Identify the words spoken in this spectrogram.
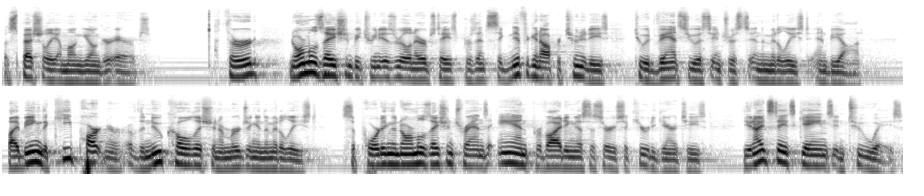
especially among younger Arabs. Third, normalization between Israel and Arab states presents significant opportunities to advance U.S. interests in the Middle East and beyond. By being the key partner of the new coalition emerging in the Middle East, supporting the normalization trends and providing necessary security guarantees, the United States gains in two ways.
